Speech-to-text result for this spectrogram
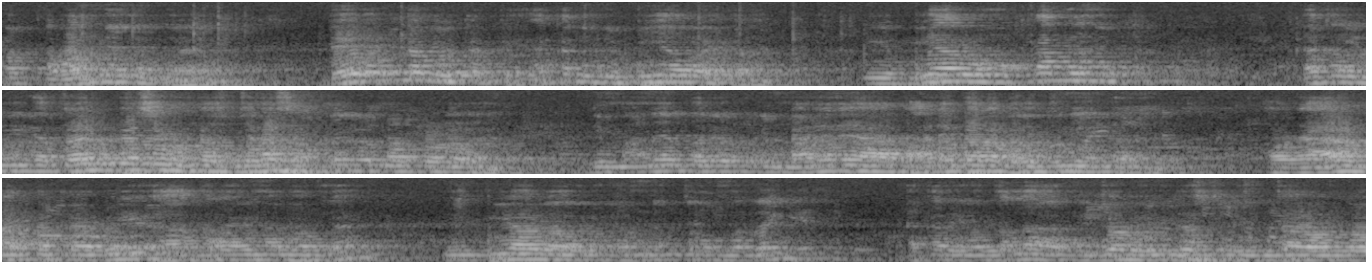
ಬಟ್ ಡೈರೆಕ್ಟಾಗಿ ಕಟ್ಟಿ ಯಾಕಂದ್ರೆ ನೀವು ಬಿ ಆರ್ ಇದ್ದಾರೆ. ನೀವು ಬಿ ಆರ್ ಮುಖಾಂತರ ನೀವು ಯಾಕಂದ್ರೆ ಈಗ ಥರ್ಡ್ ಪರ್ಸನ್ ಒಂದಷ್ಟು ಜನ ಸಬ್ಸ್ಕ್ರೈಬ್ ಮಾಡ್ಕೊಂಡವ್ರೆ. ನಿಮ್ಮ ಮನೆ ಬರೀ ನಿಮ್ಮ ಮನೆನೇ ಆ ಬರ ಬರಿತೀನಿ ಅಂತಾರೆ. ಅವ್ರು ಯಾರು ನಡ್ಕೊಂಡ್ರಿ ಆ ಥರ ಏನೋ ಬಂದರೆ ನೀವು ಪಿ ಆರ್ ಗಮನಕ್ಕೆ ತಗೊಂಡ್ರೆ ಯಾಕಂದ್ರೆ ಇವತ್ತೆಲ್ಲ ನಿಜವಾಗ ಇಂಡಸ್ಟ್ರಿ ಇಂಥ ಒಂದು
